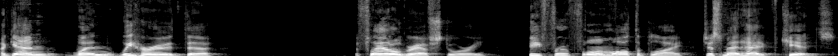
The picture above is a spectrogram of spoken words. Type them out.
again, when we heard the, the flannel graph story, be fruitful and multiply just meant have kids.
